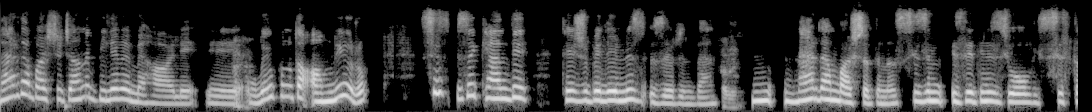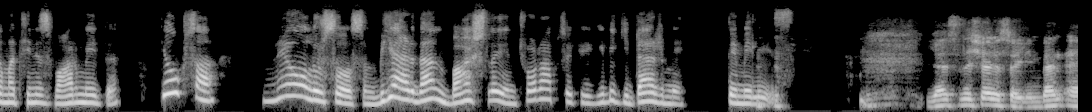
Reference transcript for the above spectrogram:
nereden başlayacağını bilememe hali e, oluyor. Bunu da anlıyorum. Siz bize kendi tecrübeleriniz üzerinden Tabii. nereden başladınız? Sizin izlediğiniz yol, sistematiğiniz var mıydı? Yoksa ne olursa olsun bir yerden başlayın, çorap söküğü gibi gider mi demeliyiz? ya size şöyle söyleyeyim. Ben e,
